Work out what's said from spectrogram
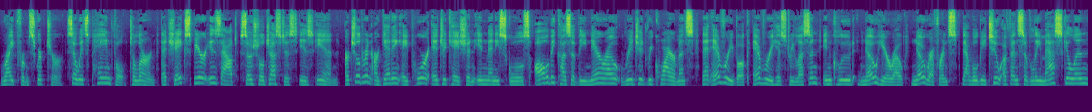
right from Scripture, so it's painful to learn that Shakespeare is out, social justice is in. Our children are getting a poor education in many schools, all because of the narrow, rigid requirements that every book, every history lesson include no hero, no reference that will be too offensively masculine,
